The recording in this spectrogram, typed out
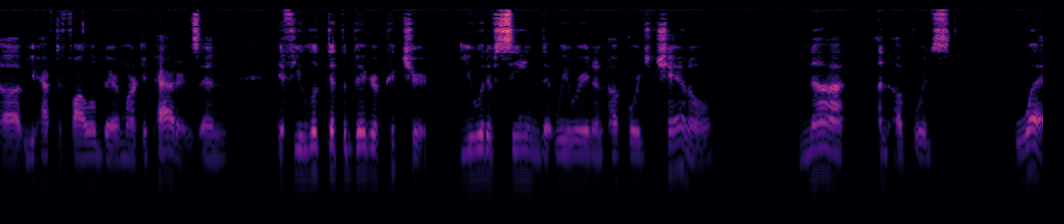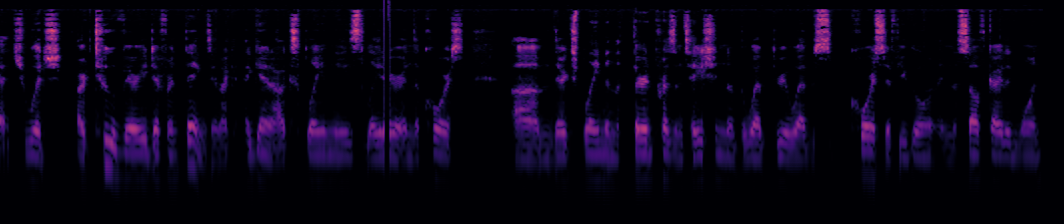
Uh, you have to follow bear market patterns. And if you looked at the bigger picture, you would have seen that we were in an upwards channel, not an upwards wedge, which are two very different things. And I, again, I'll explain these later in the course. Um, they're explained in the third presentation of the Web3 Webs course if you go in the self guided one.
